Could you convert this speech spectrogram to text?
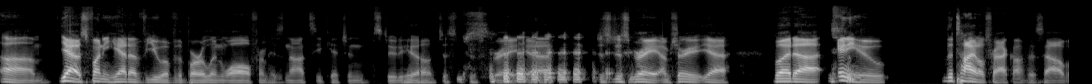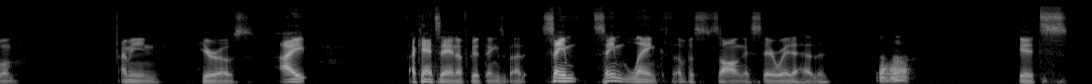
um yeah, it was funny. He had a view of the Berlin Wall from his Nazi kitchen studio. Just just great. Yeah just just great. I'm sure. Yeah, but uh, anywho, the title track off this album. I mean, Heroes. I I can't say enough good things about it. Same same length of a song as Stairway to Heaven. uh-huh. It's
